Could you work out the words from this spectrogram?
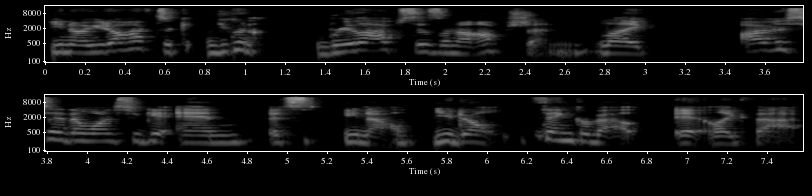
You know, you don't have to, you can relapse is an option. Like, obviously, then once you get in, it's, you know, you don't think about it like that.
